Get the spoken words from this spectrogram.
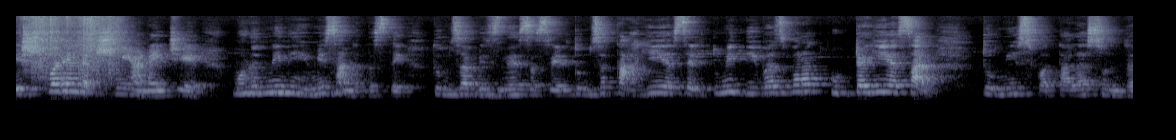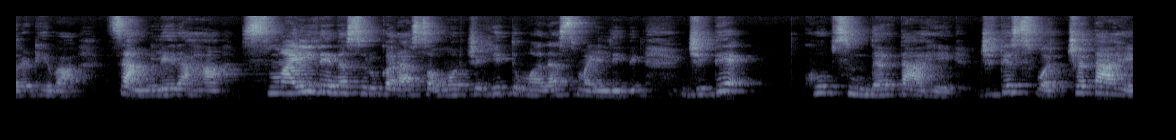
ऐश्वर्य लक्ष्मी आणायची आहे. म्हणून मी नेहमी सांगत असते तुमचा बिझनेस असेल तुमचं काही असेल तुम्ही दिवसभरात कुठंही असाल तुम्ही स्वतःला सुंदर ठेवा चांगले राहा स्माईल देणं सुरू करा समोरचेही तुम्हाला स्माईल देतील. जिथे खूप सुंदरता आहे. जिथे स्वच्छता आहे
